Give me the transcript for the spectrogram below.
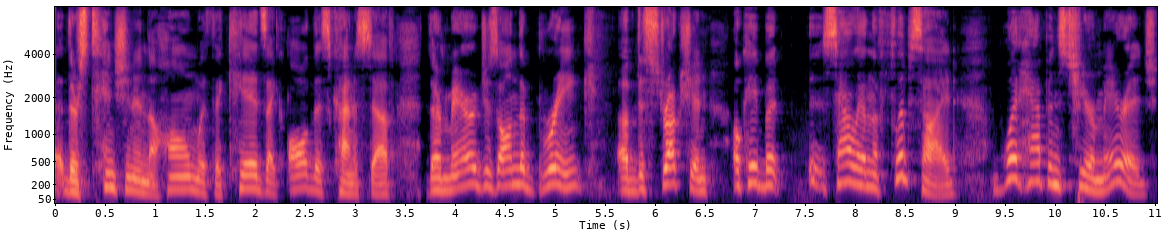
uh, there's tension in the home with the kids, like all this kind of stuff. Their marriage is on the brink of destruction. Okay, but Sally, on the flip side, what happens to your marriage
